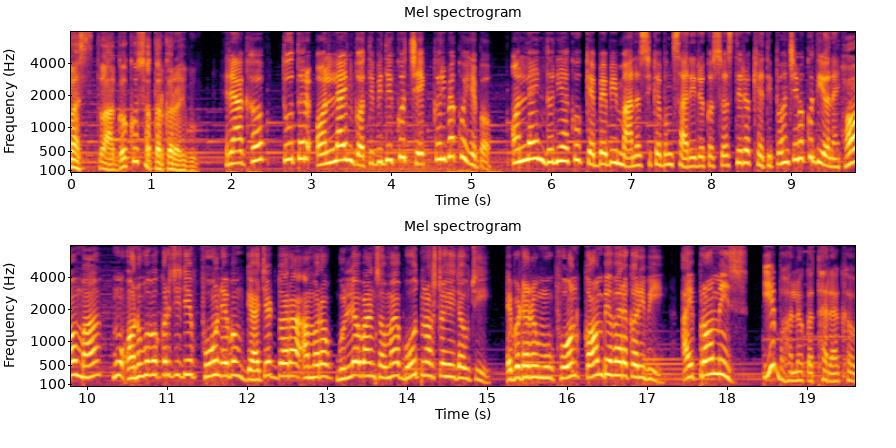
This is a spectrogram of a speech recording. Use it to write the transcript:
बस तो आगो को सतर्क रहिबु राघव तू तर ऑनलाइन गतिविधि को चेक करबा को हेबो ଅନଲାଇନ୍ ଦୁନିଆକୁ କେବେ ବି ମାନସିକ ଏବଂ ଶାରୀରିକ ସ୍ୱାସ୍ଥ୍ୟର କ୍ଷତି ପହଞ୍ଚାଇବାକୁ ଦିଅ ନାହିଁ ହଁ ମା ମୁଁ ଅନୁଭବ କରିଛି ଯେ ଫୋନ୍ ଏବଂ ଗ୍ୟାଜେଟ୍ ଦ୍ୱାରା ଆମର ମୂଲ୍ୟବାନ ସମୟ ବହୁତ ନଷ୍ଟ ହେଇଯାଉଛି ଏବେଠାରୁ ମୁଁ ଫୋନ୍ କମ୍ ବ୍ୟବହାର କରିବି ଆଇ ପ୍ରମିସ୍ ଇଏ ଭଲ କଥା ରାଘବ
